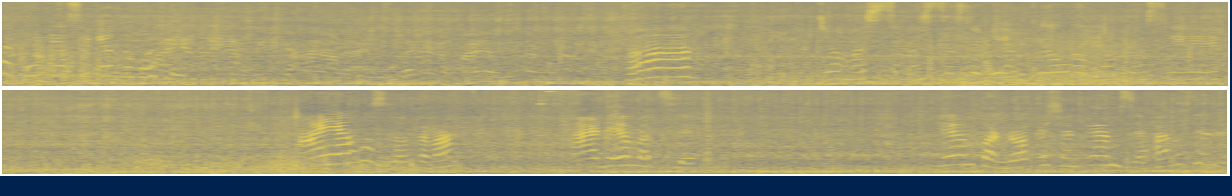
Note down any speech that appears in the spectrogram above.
ભાઈ ઉડે છે કેટલું બધું? હા. મસ્ત મસ્ત છે ડેમ કેવડો મોટો છે અહીંયા શું છે તમારે હા ડેમ જ છે કેમ પણ લોકેશન કેમ છે સારું છે ને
